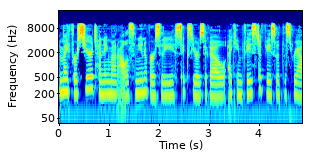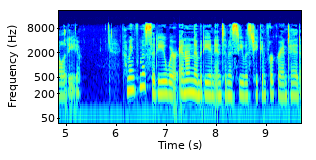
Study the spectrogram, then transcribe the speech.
In my first year attending Mount Allison University six years ago, I came face to face with this reality. Coming from a city where anonymity and intimacy was taken for granted,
